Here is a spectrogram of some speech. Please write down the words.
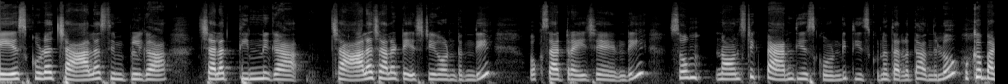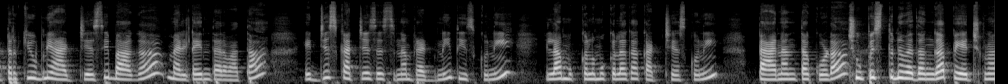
బేస్ కూడా చాలా సింపుల్గా చాలా థిన్గా చాలా చాలా టేస్టీగా ఉంటుంది. ఒకసారి ట్రై చేయండి. సో నాన్ స్టిక్ ప్యాన్ తీసుకోండి. తీసుకున్న తర్వాత అందులో ఒక బటర్ క్యూబ్ని యాడ్ చేసి బాగా మెల్ట్ అయిన తర్వాత ఎడ్జెస్ కట్ చేసేసిన బ్రెడ్ని తీసుకుని ఇలా ముక్కలు ముక్కలుగా కట్ చేసుకుని ప్యాన్ అంతా కూడా చూపిస్తున్న విధంగా పేర్చుకున్న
